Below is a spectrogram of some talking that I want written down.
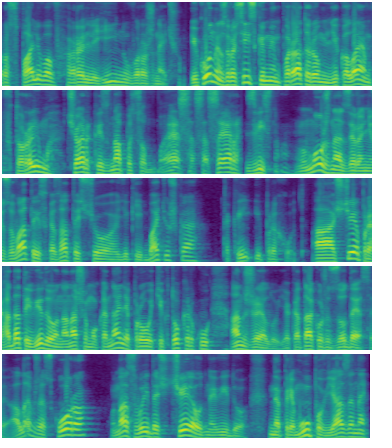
розпалював релігійну ворожнечу. Ікони з російським імператором Ніколаєм II, чарки з написом СССР. Звісно, можна зіронізувати і сказати, що який батюшка. Такий і приход. А ще пригадати відео на нашому каналі про тіктокерку Анжелу, яка також з Одеси. Але вже скоро у нас вийде ще одне відео, напряму пов'язане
